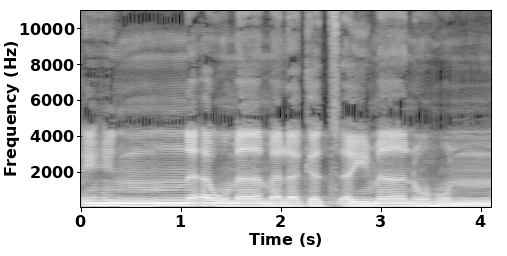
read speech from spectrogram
نسائهن أو ما ملكت أيمانهن.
